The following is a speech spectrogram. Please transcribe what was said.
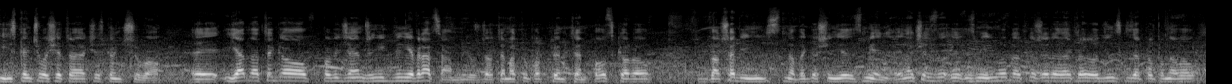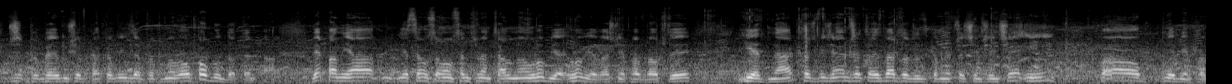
i skończyło się to, jak się skończyło. E, Ja dlatego powiedziałem, że nigdy nie wracam już do tematu pod którym tempo, skoro w Warszawie nic nowego się nie zmienia. Jednak się z- zmieniło, dlatego że redaktor Rodziński zaproponował, pojawił się w Krakowie i zaproponował powrót do tempa. Wie pan, ja jestem osobą sentymentalną, lubię, lubię właśnie powroty, jednak, choć wiedziałem, że to jest bardzo ryzykowne przedsięwzięcie i po, nie wiem, po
